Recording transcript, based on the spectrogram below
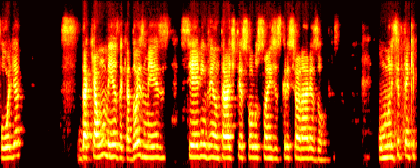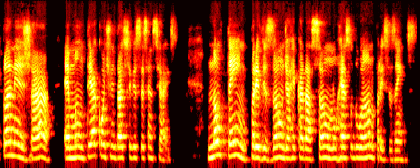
folha daqui a um mês, daqui a dois meses, se ele inventar de ter soluções discricionárias outras. O município tem que planejar é manter a continuidade dos serviços essenciais. Não tem previsão de arrecadação no resto do ano para esses entes.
